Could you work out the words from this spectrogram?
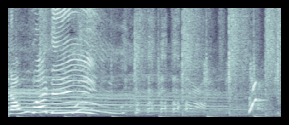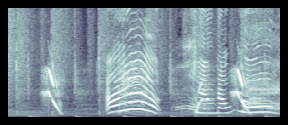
Nóng quá đi. À Siêu nóng luôn.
